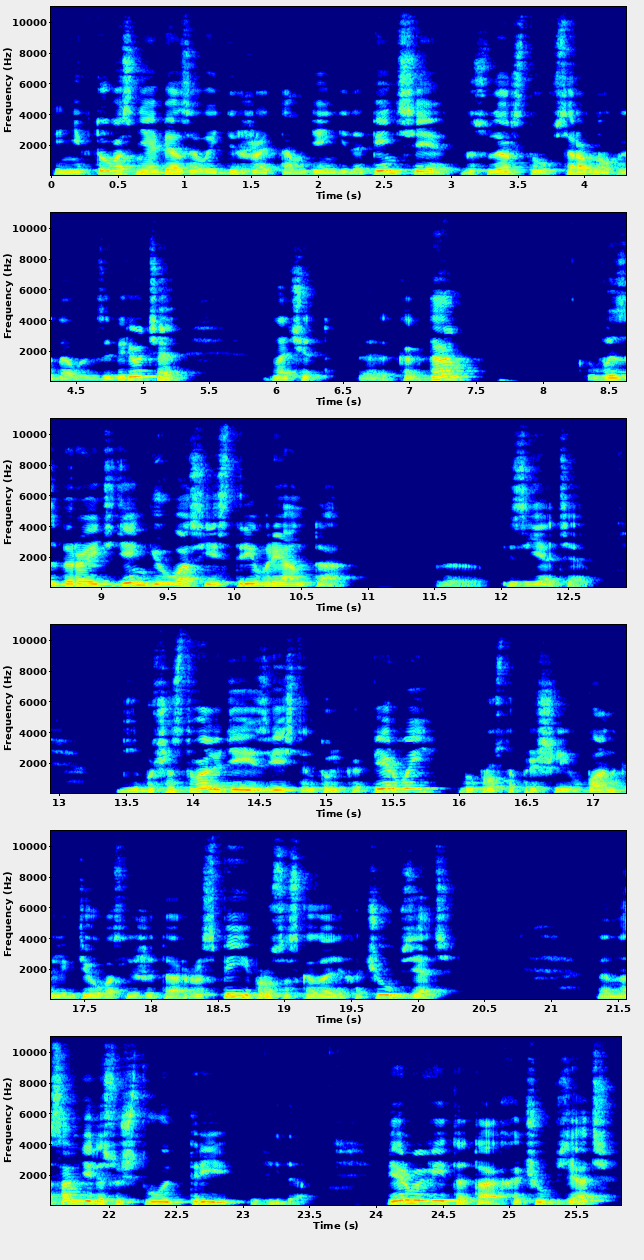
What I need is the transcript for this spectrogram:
И никто вас не обязывает держать там деньги до пенсии. Государству все равно, когда вы их заберете. Значит, э, когда вы забираете деньги, у вас есть три варианта э, изъятия. Для большинства людей известен только первый. Вы просто пришли в банк или где у вас лежит RRSP и просто сказали «хочу взять». Э, на самом деле существует три вида. Первый вид – это «хочу взять».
